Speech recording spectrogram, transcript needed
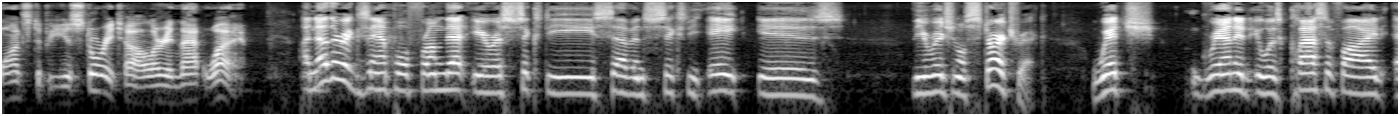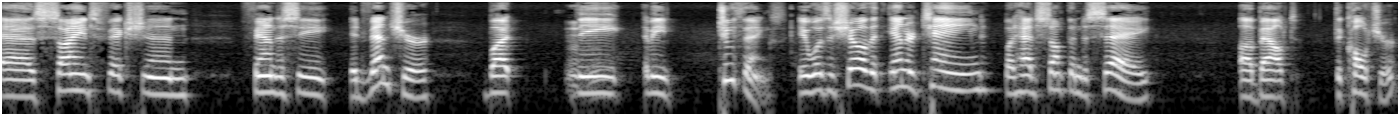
wants to be a storyteller in that way. Another example from that era, 67, 68, is the original Star Trek, which, granted, it was classified as science fiction, fantasy, adventure, but the, I mean, two things. It was a show that entertained but had something to say about the culture.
